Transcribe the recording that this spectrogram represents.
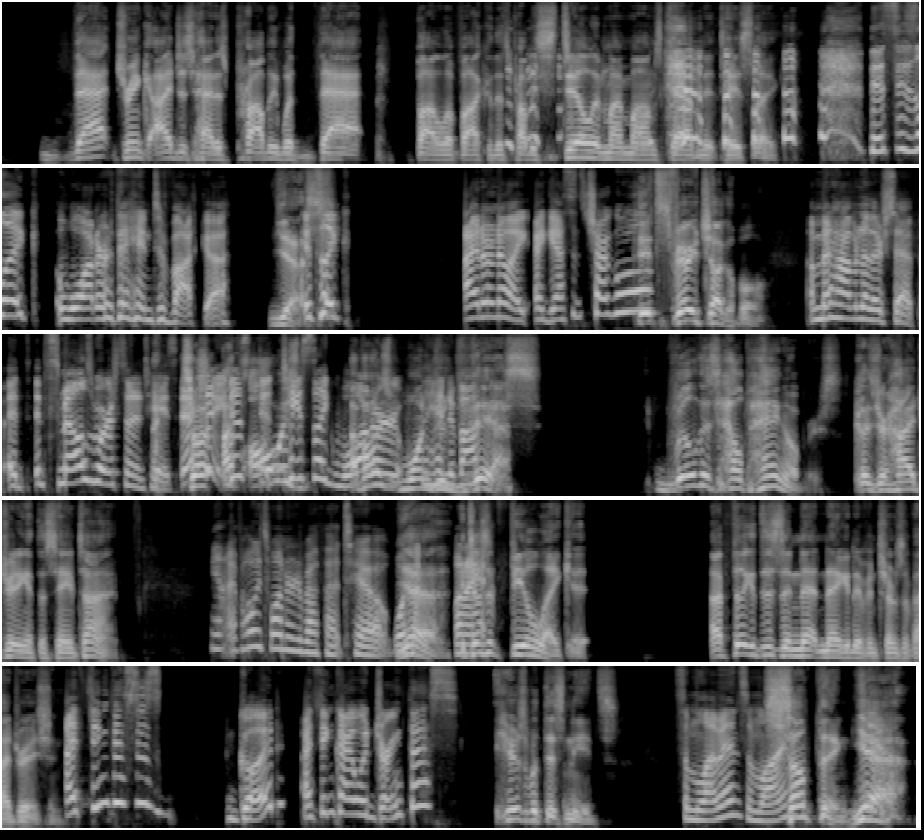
that drink I just had is probably what that bottle of vodka that's probably still in my mom's cabinet tastes like. This is like water with a hint of vodka. Yes. It's like I don't know. I, I guess it's chuggable. it's very chuggable. I'm gonna have another sip. It, it smells worse than it tastes. So Actually, it, I've just, always- it tastes like I've water always with a hint wondered this. Will this help hangovers? Because you're hydrating at the same time. Yeah, I've always wondered about that too. When I- yeah. when it doesn't feel like it. I feel like this is a net negative in terms of hydration. I think this is good. I think I would drink this. Here's what this needs. Some lemon, some lime, Something. Yeah. Yeah.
